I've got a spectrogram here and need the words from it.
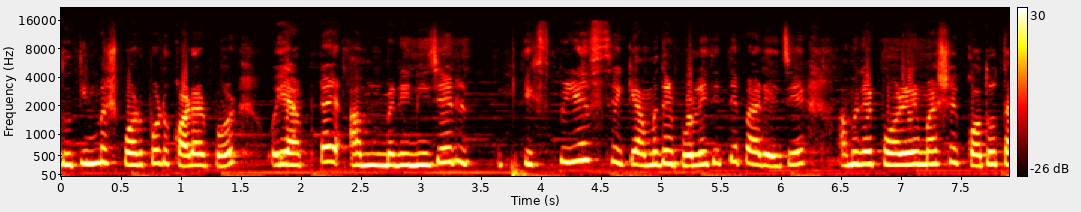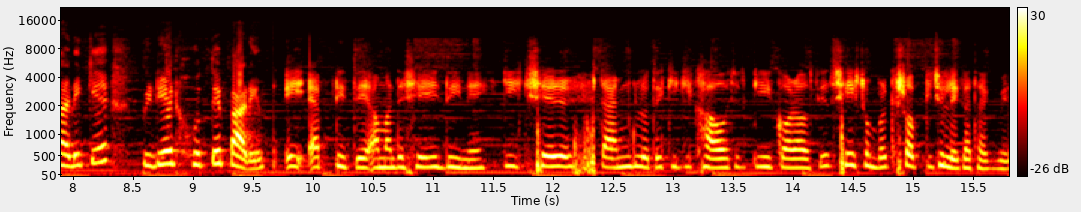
দু তিন মাস পরপর করার পর, ওই অ্যাপটায় মানে নিজের এক্সপিরিয়েন্স থেকে আমাদের বলে দিতে পারে যে আমাদের পরের মাসে কত তারিখে পিরিয়ড হতে পারে। এই অ্যাপটিতে আমাদের সেই দিনে কী সে টাইমগুলোতে কী কী খাওয়া উচিত কী করা উচিত সেই সম্পর্কে সব কিছু লেখা থাকবে।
